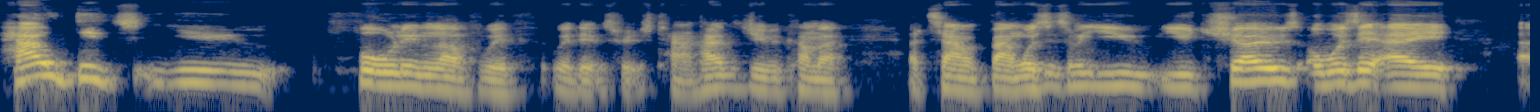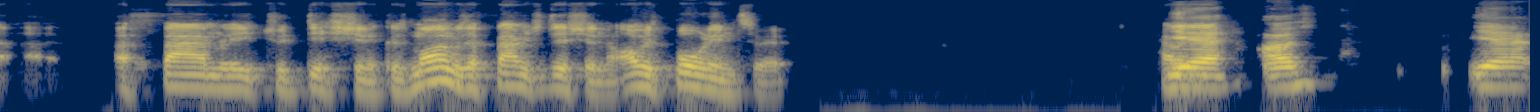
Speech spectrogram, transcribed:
How did you fall in love with with Ipswich Town? How did you become a, a town fan? Was it something you you chose, or was it a a, a family tradition? Because mine was a family tradition. I was born into it. How yeah, I yeah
